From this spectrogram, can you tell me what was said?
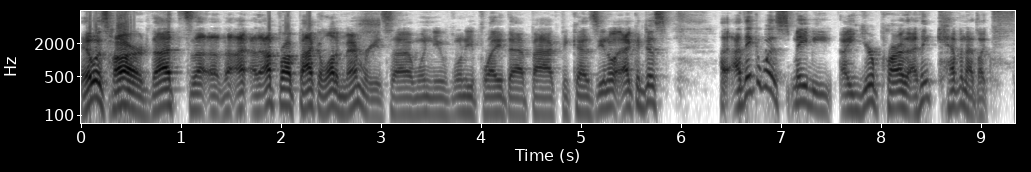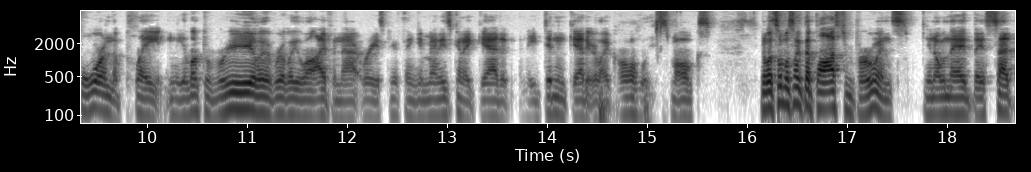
It was hard. That's uh, that brought back a lot of memories uh, when you when you played that back because you know I could just I think it was maybe a year prior that I think Kevin had like four in the plate and he looked really, really live in that race. And you're thinking, man, he's going to get it. And he didn't get it. You're like, holy smokes. You know, it's almost like the Boston Bruins, you know, when they, they set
